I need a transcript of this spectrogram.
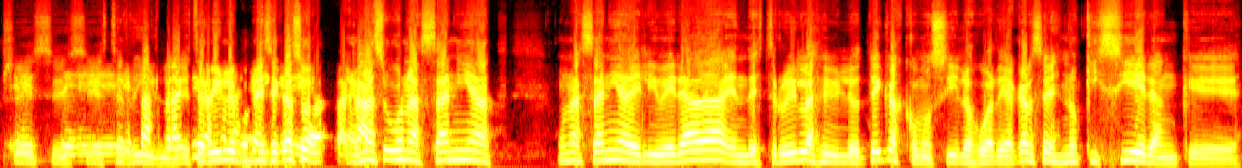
Sí, sí, sí, es este, terrible. Es terrible porque en ese caso, además hubo una hazaña, una hazaña deliberada en destruir las bibliotecas como si los guardiacárceles no quisieran que,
